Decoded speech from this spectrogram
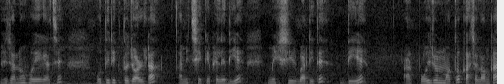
ভেজানো হয়ে গেছে। অতিরিক্ত জলটা আমি ছেঁকে ফেলে দিয়ে মিক্সির বাটিতে দিয়ে আর প্রয়োজন মতো কাঁচা লঙ্কা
